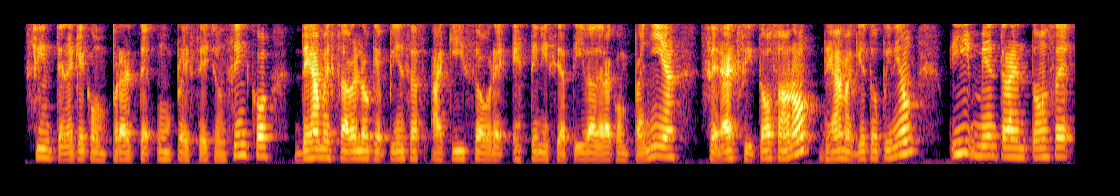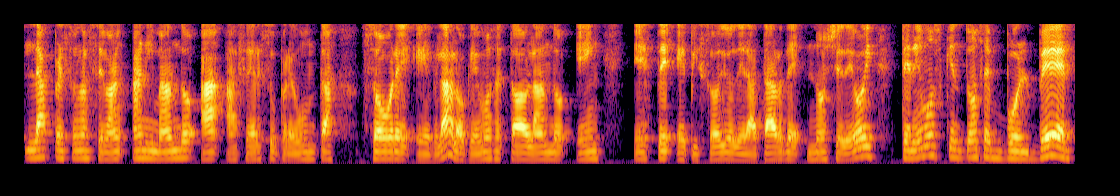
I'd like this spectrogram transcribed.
sin tener que comprarte un PlayStation 5. Déjame saber lo que piensas aquí sobre esta iniciativa de la compañía. ¿Será exitosa o no? Déjame aquí tu opinión. Y mientras entonces las personas se van animando a hacer su pregunta sobre eh, lo que hemos estado hablando en este episodio de la tarde noche de hoy. Tenemos que entonces volver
